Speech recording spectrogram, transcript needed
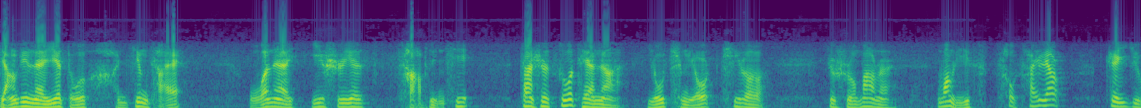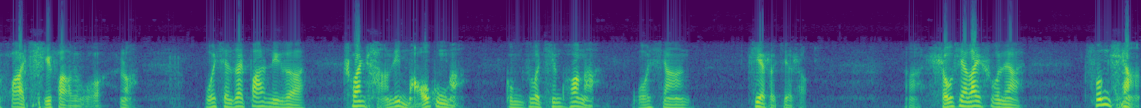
讲的呢也都很精彩，我呢一时也插不进去。但是昨天呢，有听友提了，就说嘛呢，往里凑材料，这一句话启发了我，是吧？我现在把那个船厂的铆工啊，工作情况啊，我想介绍介绍。啊，首先来说呢，风枪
